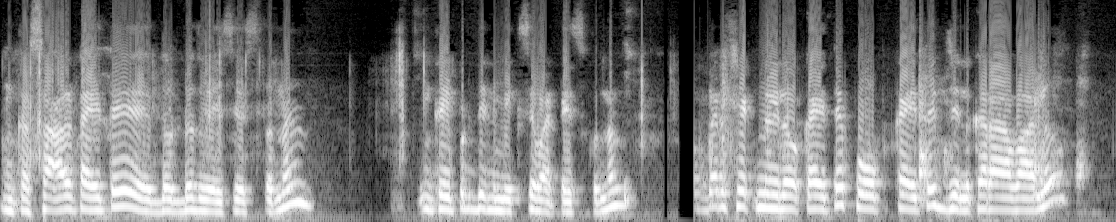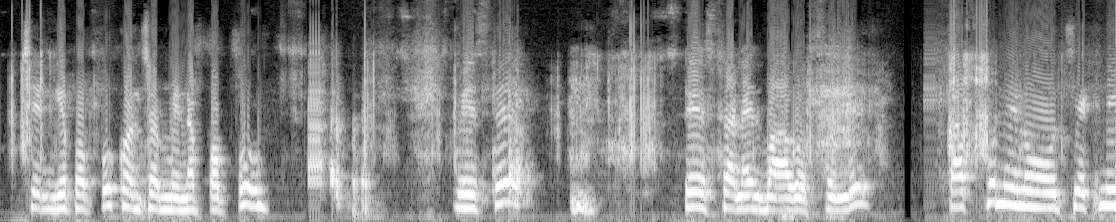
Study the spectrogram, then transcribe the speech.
ఇంకా సాల్ట్ అయితే దొడ్డుది వేసేస్తున్నా. ఇంకా ఇప్పుడు దీన్ని మిక్సీ పట్టేసుకుందాం. కొబ్బరి చట్నీలోకి అయితే పోపుకి అయితే జీలకర్ర ఆవాలు శనగపప్పు కొంచెం మినప్పప్పు వేస్తే టేస్ట్ అనేది బాగా వస్తుంది. పప్పు నేను చట్నీ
